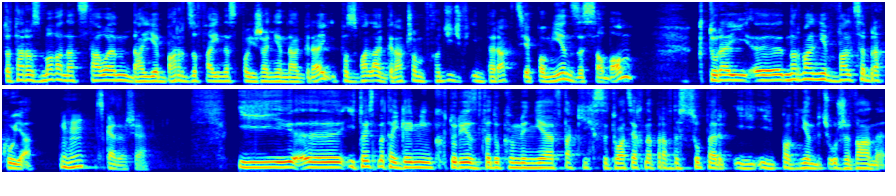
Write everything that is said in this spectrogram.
to ta rozmowa nad stałem daje bardzo fajne spojrzenie na grę i pozwala graczom wchodzić w interakcję pomiędzy sobą, której y, normalnie w walce brakuje. Mhm, zgadzam się. I, yy, I to jest metagaming, który jest według mnie w takich sytuacjach naprawdę super i, i powinien być używany.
